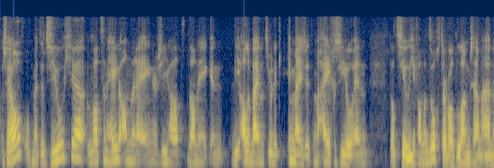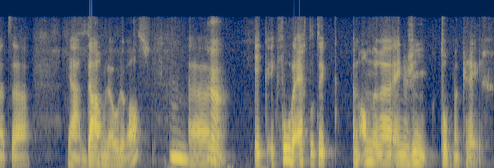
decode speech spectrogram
zelf of met het zieltje, wat een hele andere energie had dan ik. En die allebei natuurlijk in mij zit, mijn eigen ziel en dat zieltje van mijn dochter wat langzaam aan het uh, ja, downloaden was. Mm, um, ja. ik, ik voelde echt dat ik een andere energie tot me kreeg.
